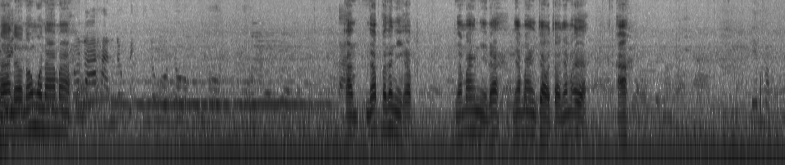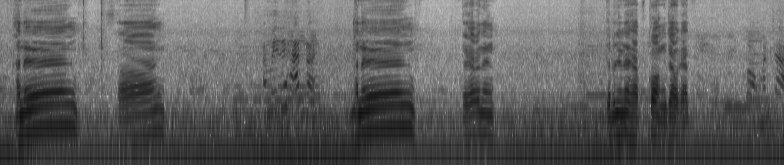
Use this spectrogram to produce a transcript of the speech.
มาเดี๋ยวน้องโมนามาเวลาหันดูพี่ดูดูดูอะยับมาทางนี้ครับยับมาทางนี้นะยับมาทางเจ้าเจ้ายับมาเอออะเห็นบอกอันหนึ่งสองเอาไม่ได้ฮัดหน่อยอันหนึ่งเดี๋ยวครับอันหนึ่งเดี๋ยวแป๊บนึงนะครับกล้องเจ้ากับกล่องมันจ่า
